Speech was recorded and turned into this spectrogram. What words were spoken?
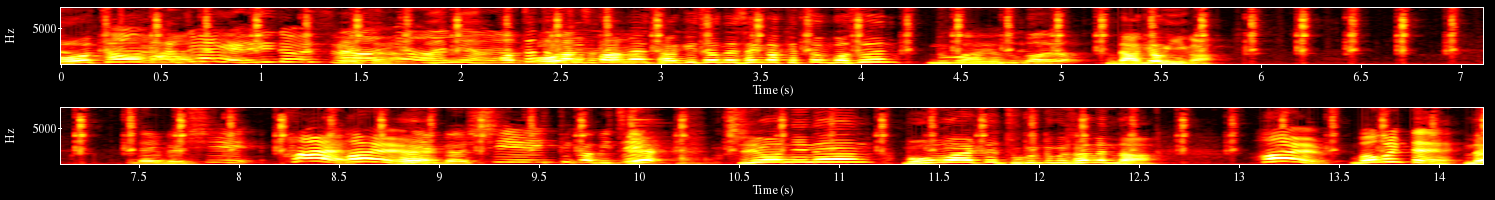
어 어쩌, 마지막에 엘리자베스를 했잖아. 아니야 아니야. 어쨌든 어젯밤에 맞췄잖아. 자기 전에 생각했던 것은? 누가요? 누가요? 나경이가. 내일 몇 시? 헐. 헐. 내일 몇시 픽업이지? 예. 지연이는 뭐뭐 할 때 두근두근 설렌다. 헐 먹을 때. 네.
